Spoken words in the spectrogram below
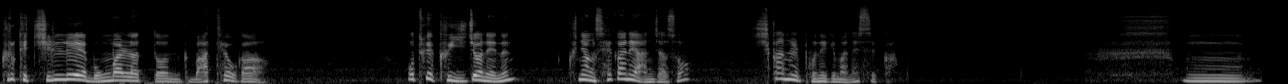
그렇게 진리에 목말랐던 그 마테오가 어떻게 그 이전에는 그냥 세간에 앉아서 시간을 보내기만 했을까? 음,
